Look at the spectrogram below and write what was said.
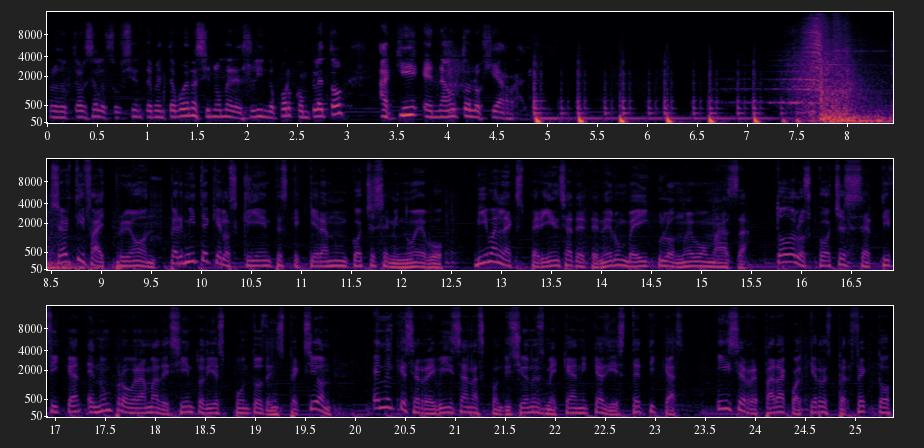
productor sea lo suficientemente buena, si no me deslindo por completo, aquí en Autología Radio. Certified Pre-Owned permite que los clientes que quieran un coche seminuevo vivan la experiencia de tener un vehículo nuevo Mazda. Todos los coches se certifican en un programa de 110 puntos de inspección, en el que se revisan las condiciones mecánicas y estéticas y se repara cualquier desperfecto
